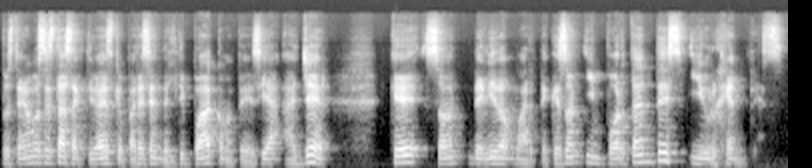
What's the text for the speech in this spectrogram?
pues tenemos estas actividades que parecen del tipo A, como te decía ayer, que son debido a muerte, que son importantes y urgentes.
